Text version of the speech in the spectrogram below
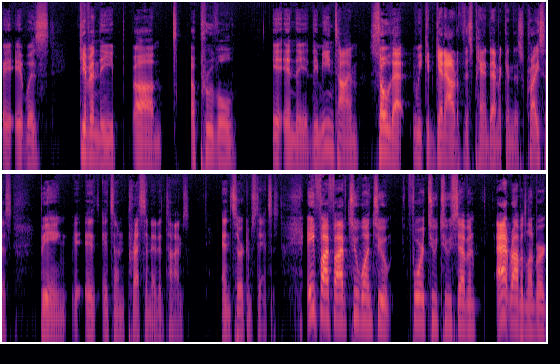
it, it was given the um, approval i- in the the meantime, so that we could get out of this pandemic and this crisis, being it, it's unprecedented times and circumstances. 855-212-4227 at Robin Lundberg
